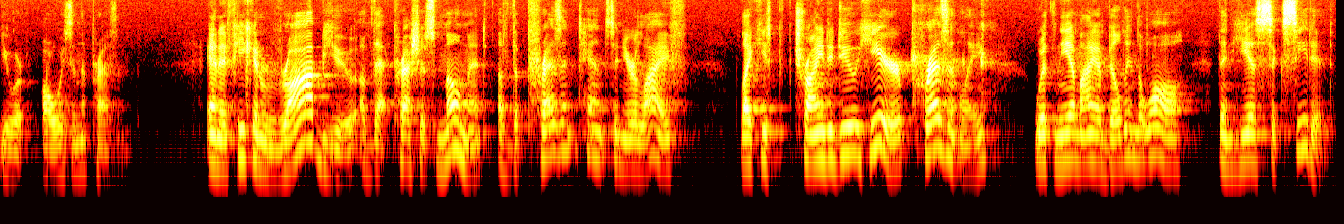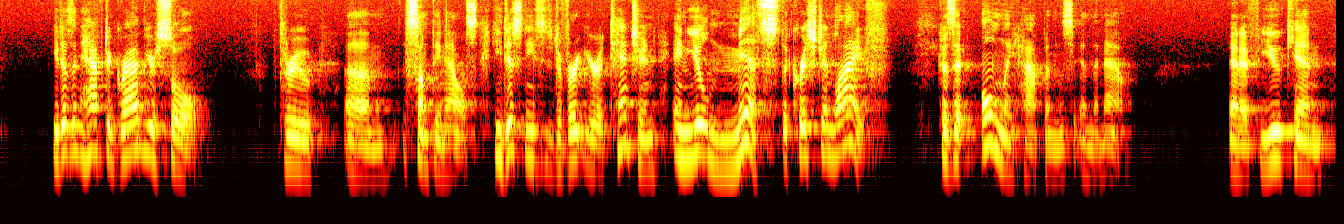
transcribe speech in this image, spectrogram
You were always in the present. And if he can rob you of that precious moment of the present tense in your life, like he's trying to do here presently with Nehemiah building the wall, then he has succeeded. He doesn't have to grab your soul through um, something else. He just needs to divert your attention, and you'll miss the Christian life because it only happens in the now. And if you can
